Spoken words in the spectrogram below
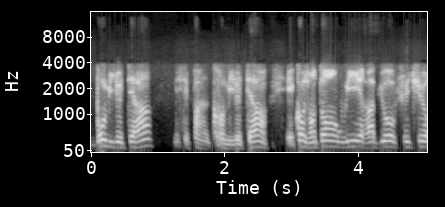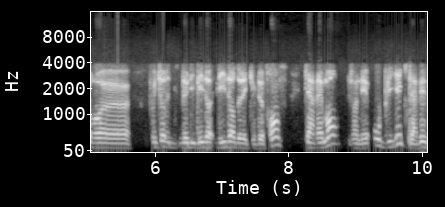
bon milieu de terrain, mais c'est pas un grand milieu de terrain. Et quand j'entends, oui, Rabiot, futur, euh, futur de leader, leader de l'équipe de France, carrément, j'en ai oublié qu'il avait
